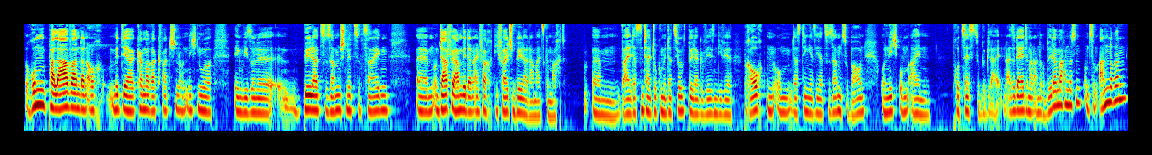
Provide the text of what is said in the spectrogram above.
ja. Rumpalavern, dann auch mit der Kamera quatschen und nicht nur irgendwie so eine äh, Bilderzusammenschnitt zu zeigen. Ähm, und dafür haben wir dann einfach die falschen Bilder damals gemacht. Ähm, weil das sind halt Dokumentationsbilder gewesen, die wir brauchten, um das Ding jetzt wieder zusammenzubauen und nicht um ein Prozess zu begleiten. Also da hätte man andere Bilder machen müssen. Und zum anderen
